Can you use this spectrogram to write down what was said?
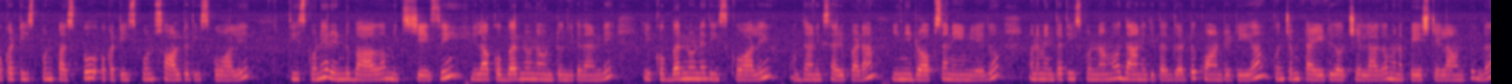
ఒక టీ స్పూన్ పసుపు ఒక టీ స్పూన్ సాల్ట్ తీసుకోవాలి. తీసుకొని రెండు బాగా మిక్స్ చేసి ఇలా కొబ్బరి నూనె ఉంటుంది కదండి ఈ కొబ్బరి నూనె తీసుకోవాలి. దానికి సరిపడా ఇన్ని డ్రాప్స్ అని ఏం లేదు. మనం ఎంత తీసుకున్నామో దానికి తగ్గట్టు క్వాంటిటీగా కొంచెం టైట్గా వచ్చేలాగా మన పేస్ట్ ఎలా ఉంటుందో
